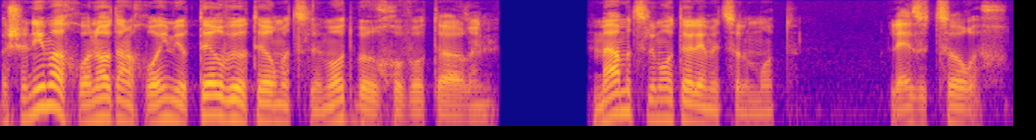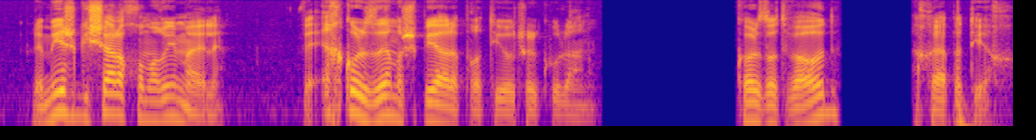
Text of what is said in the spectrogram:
בשנים האחרונות אנחנו רואים יותר ויותר מצלמות ברחובות הערים. מה המצלמות האלה מצלמות? לאיזה צורך? למי יש גישה לחומרים האלה? ואיך כל זה משפיע על הפרטיות של כולנו? כל זאת ועוד, אחרי הפתיח.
